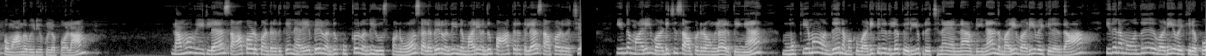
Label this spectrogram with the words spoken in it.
இப்போ வாங்க வீடியோக்குள்ளே போகலாம் நம்ம வீட்டில் சாப்பாடு பண்ணுறதுக்கு நிறைய பேர் வந்து குக்கர் வந்து யூஸ் பண்ணுவோம். சில பேர் வந்து இந்த மாதிரி வந்து பாத்திரத்தில் சாப்பாடு வச்சு இந்த மாதிரி வடித்து சாப்பிட்றவங்களா இருப்பீங்க. முக்கியமாக வந்து நமக்கு வடிக்கிறதுல பெரிய பிரச்சனை என்ன அப்படின்னா இந்த மாதிரி வடி வைக்கிறது தான். இதை நம்ம வந்து வடிய வைக்கிறப்போ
